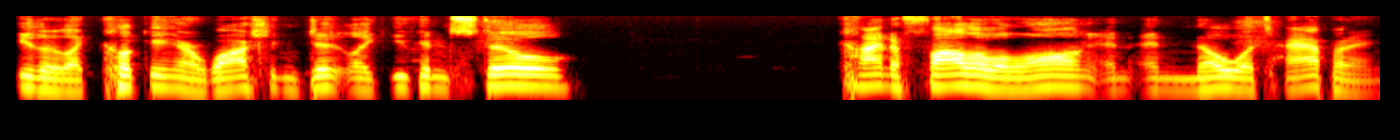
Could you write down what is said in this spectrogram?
either like cooking or washing, di- like you can still kind of follow along and and know what's happening.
